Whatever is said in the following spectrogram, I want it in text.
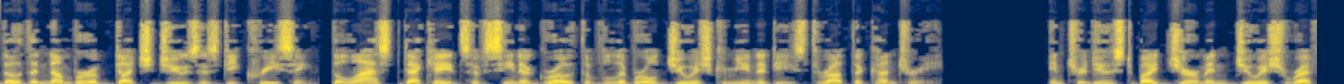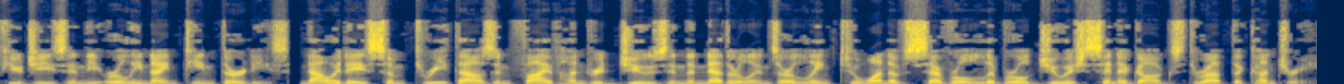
Though the number of Dutch Jews is decreasing, the last decades have seen a growth of liberal Jewish communities throughout the country. Introduced by German Jewish refugees in the early 1930s, nowadays some 3,500 Jews in the Netherlands are linked to one of several liberal Jewish synagogues throughout the country.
